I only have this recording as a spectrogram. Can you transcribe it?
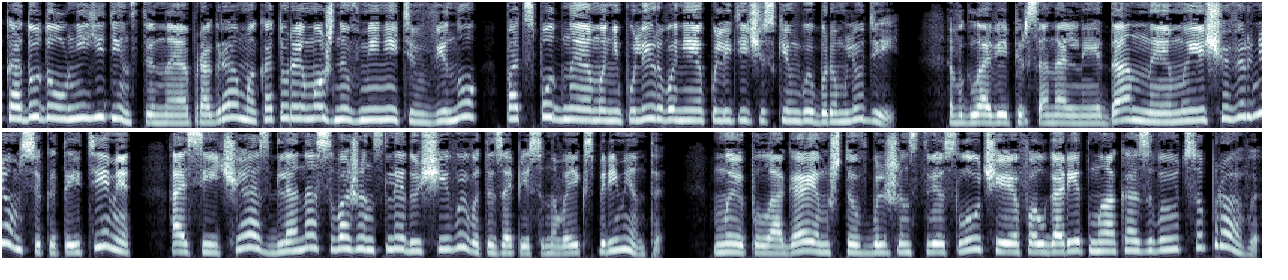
Кадудл не единственная программа, которой можно вменить в вину подспудное манипулирование политическим выбором людей. В главе «Персональные данные» мы еще вернемся к этой теме, а сейчас для нас важен следующий вывод из записанного эксперимента. Мы полагаем, что в большинстве случаев алгоритмы оказываются правы.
